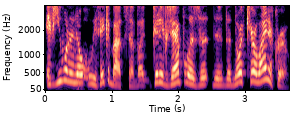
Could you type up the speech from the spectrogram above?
if you want to know what we think about stuff, a good example is the, the, North Carolina crew.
